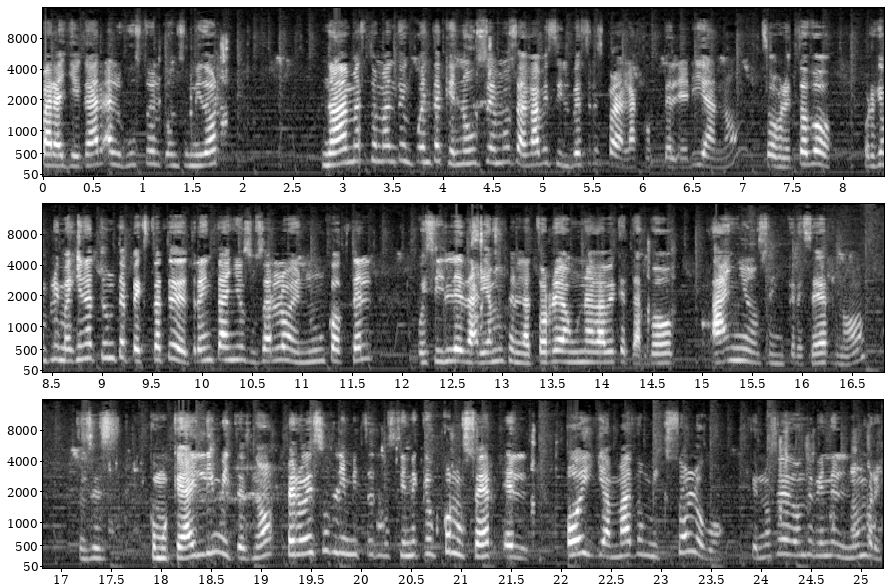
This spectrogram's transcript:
para llegar al gusto del consumidor. Nada más tomando en cuenta que no usemos agaves silvestres para la coctelería, ¿no? Sobre todo, por ejemplo, imagínate un tepextate de 30 años usarlo en un cóctel, pues sí le daríamos en la torre a un agave que tardó años en crecer, ¿no? Entonces, como que hay límites, ¿no? Pero esos límites los tiene que conocer el hoy llamado mixólogo, que no sé de dónde viene el nombre,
